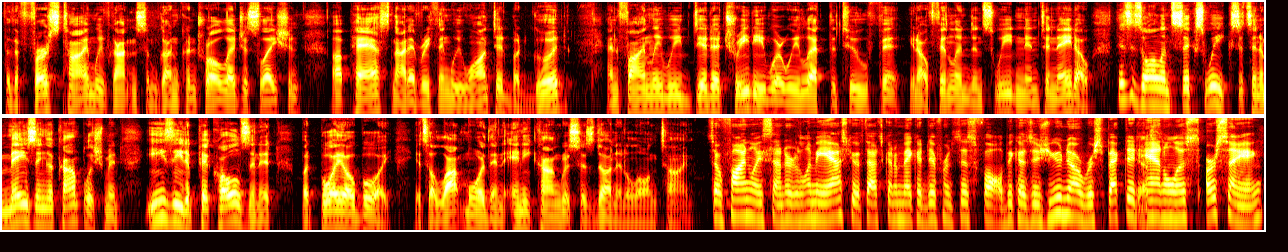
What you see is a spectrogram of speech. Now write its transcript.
For the first time, we've gotten some gun control legislation uh, passed. Not everything we wanted, but good. And finally, we did a treaty where we let the two, you know, Finland and Sweden into NATO. This is all in six weeks. It's an amazing accomplishment. Easy to pick holes in it, but boy, oh boy, it's a lot more than any Congress has done in a long time. So finally, Senator, let me ask you if that's going to make a difference this fall, because as you know, respected yes. analysts are saying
